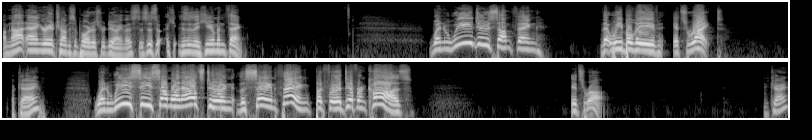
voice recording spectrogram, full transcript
I'm not angry at Trump supporters for doing this. This is a, this is a human thing. When we do something that we believe it's right, okay? When we see someone else doing the same thing but for a different cause, it's wrong. Okay?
